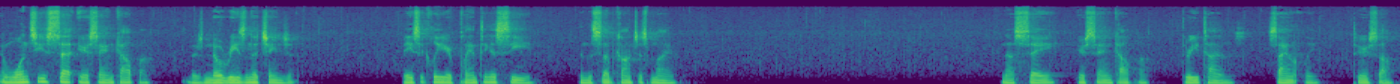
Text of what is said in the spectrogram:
And once you set your Sankalpa, there's no reason to change it. Basically, you're planting a seed in the subconscious mind. Now say your Sankalpa three times silently to yourself.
